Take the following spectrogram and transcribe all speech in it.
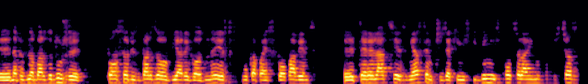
y, na pewno bardzo duży sponsor jest bardzo wiarygodny, jest spółka państwowa, więc y, te relacje z miastem czy z jakimiś innymi sponsorami mogą być czas,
